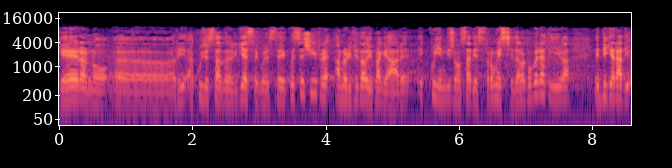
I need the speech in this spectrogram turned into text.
erano, eh, a cui sono state richieste queste, queste, cifre hanno rifiutato di pagare e quindi sono stati estromessi dalla cooperativa e dichiarati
